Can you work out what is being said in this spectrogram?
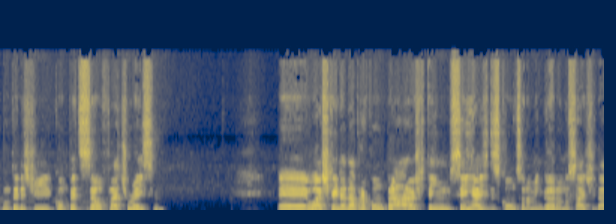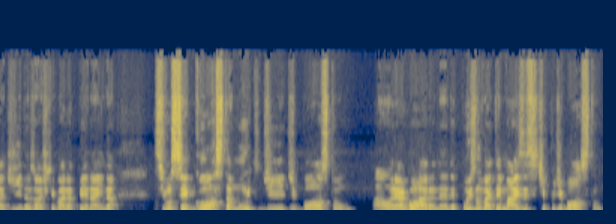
de um tênis de competição flat racing. É, eu acho que ainda dá para comprar, acho que tem 100 reais de desconto, se eu não me engano, no site da Adidas. Eu acho que vale a pena ainda. Se você gosta muito de, de Boston, a hora é agora, né? Depois não vai ter mais esse tipo de Boston.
